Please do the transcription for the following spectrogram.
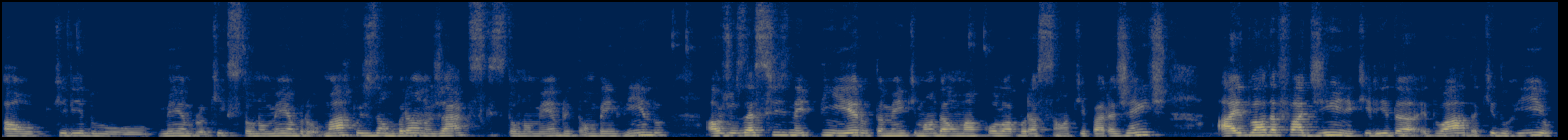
ao querido membro aqui que se tornou membro, Marcos Zambrano Jacques, que se tornou membro, então bem-vindo. Ao José Sidney Pinheiro também, que manda uma colaboração aqui para a gente. A Eduarda Fadini, querida Eduarda, aqui do Rio,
